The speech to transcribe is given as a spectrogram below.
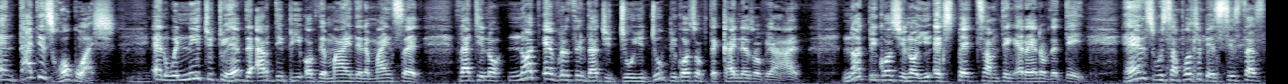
and that is hogwash. Mm. And we need to, to have the RDP of the mind and the mindset that you know not everything that you do you do because of the kindness of your heart, not because you know you expect something at the end of the day. Hence, we're supposed to be a sisters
